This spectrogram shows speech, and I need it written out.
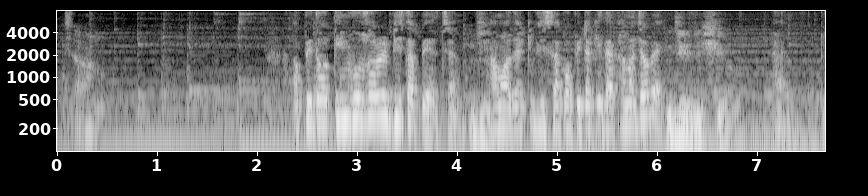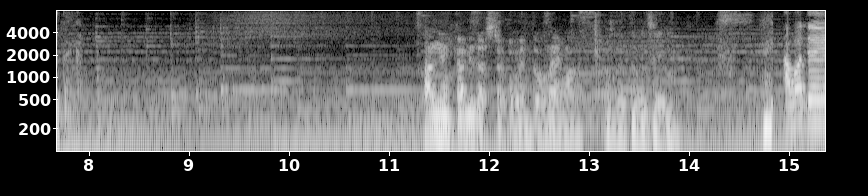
আচ্ছা। আপনি তো তিন বছরের ভিসা পেয়েছেন। আমাদের কি ভিসা কপিটা কি দেখানো যাবে? জি জি শিওর হ্যাঁ একটু দেখান। আমাদের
